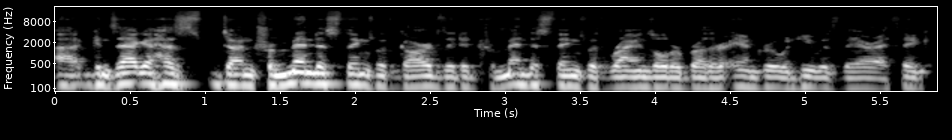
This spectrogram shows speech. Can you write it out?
uh, Gonzaga has done tremendous things with guards. They did tremendous things with Ryan's older brother, Andrew, when he was there. I think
